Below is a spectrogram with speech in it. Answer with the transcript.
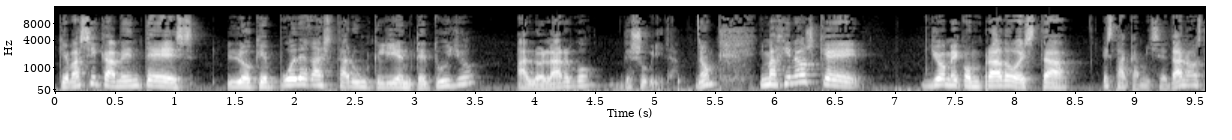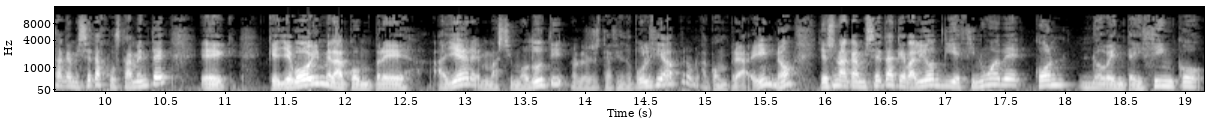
que básicamente es lo que puede gastar un cliente tuyo a lo largo de su vida, ¿no? Imaginaos que yo me he comprado esta, esta camiseta, ¿no? Esta camiseta justamente eh, que llevo hoy, me la compré ayer en Massimo Duty, no les estoy haciendo publicidad, pero la compré ahí, ¿no? Y es una camiseta que valió 19,95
